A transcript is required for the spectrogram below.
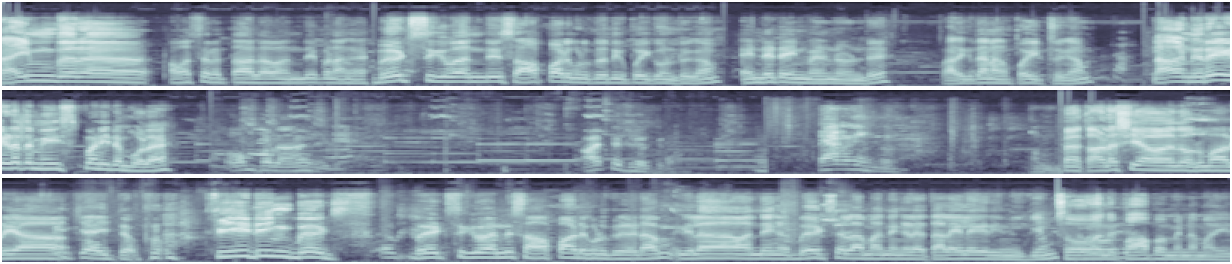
டைம் வேற அவசரத்தால வந்து இப்போ நாங்கள் பேர்ட்ஸுக்கு வந்து சாப்பாடு கொடுக்கறதுக்கு போய் கொண்டிருக்கோம். என்டர்டெயின்மெண்ட் உண்டு. அதுக்கு தான் நாங்கள் போயிட்டு இருக்கோம். நாங்கள் நிறைய இடத்த மிஸ் பண்ணிட்டோம் போல. இப்போ கடைசியாக வந்து ஒரு மாதிரியா ஐட்டம் ஃபீடிங் பேர்ட்ஸ் பேர்ட்ஸுக்கு வந்து சாப்பாடு கொடுக்குற இடம். இதெல்லாம் வந்து எங்க பேர்ட்ஸ் எல்லாம் வந்து எங்க தலையில ஏறி நிற்கும் ஸோ வந்து பாப்போம் என்ன மாதிரி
